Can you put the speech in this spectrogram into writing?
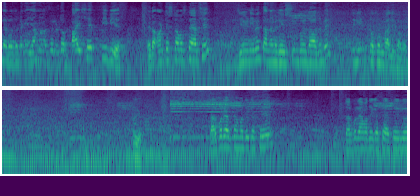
তেরো হাজার টাকা ইয়ামাহা সেলুটো বাইশের সিবিএস এটা অনটেস্ট অবস্থায় আছে। যিনি নেবেন তার নামে রেজিস্ট্রেশন করে দেওয়া যাবে। তিনি প্রথম মালিক হবেন. তারপরে আছে আমাদের কাছে তারপরে আমাদের কাছে আছে হলো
